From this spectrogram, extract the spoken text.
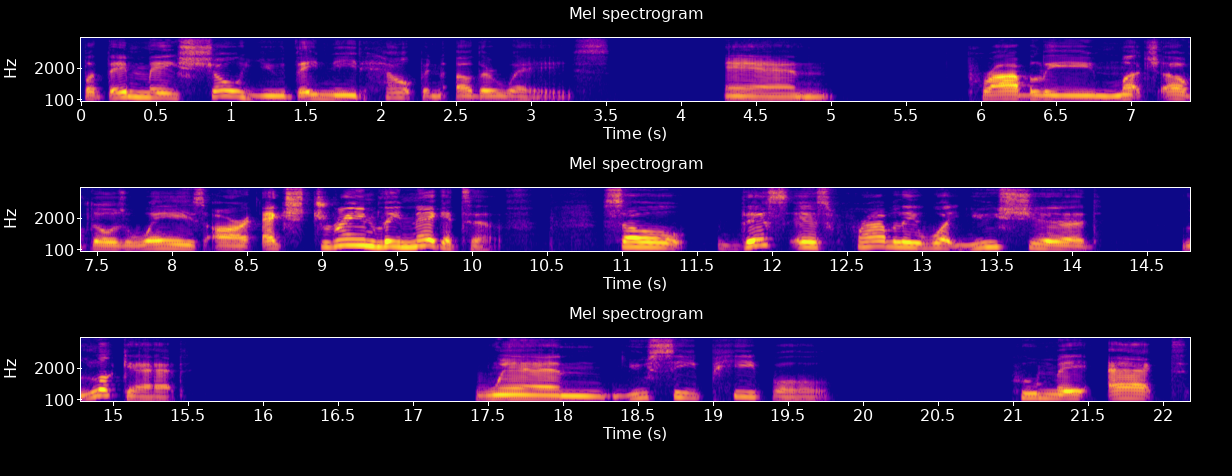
but they may show you they need help in other ways. And probably much of those ways are extremely negative. So this is probably what you should look at when you see people who may act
